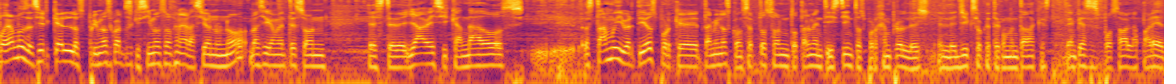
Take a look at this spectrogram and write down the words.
podríamos decir que los primeros cuartos que hicimos son generación 1. Básicamente son este, de llaves y candados. Y están muy divertidos porque también los conceptos son totalmente distintos. Por ejemplo, el de, el Jigsaw que te comentaba que te empiezas esposado a la pared.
